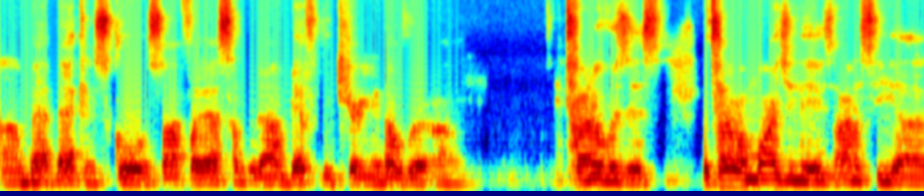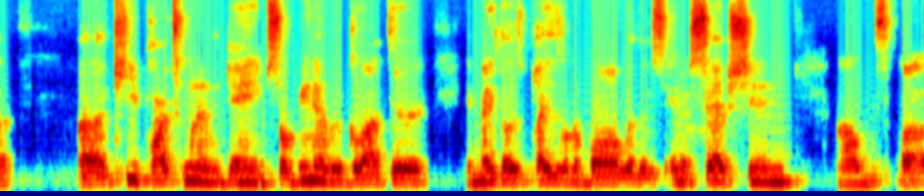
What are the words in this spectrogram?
um, back back in school. So I feel like that's something that I'm definitely carrying over. Um, turnovers is the turnover margin is honestly uh, a key part to winning the game. So being able to go out there and make those plays on the ball, whether it's interception, um, uh,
